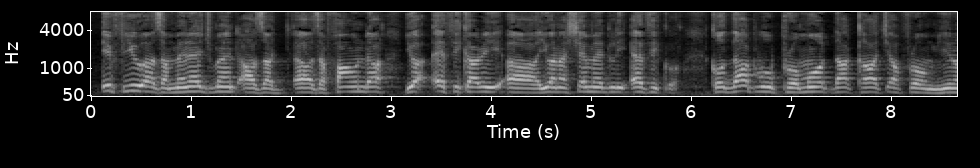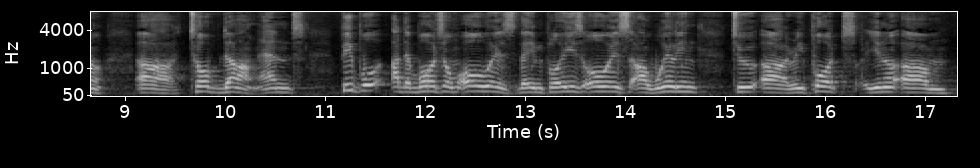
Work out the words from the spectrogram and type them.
if you as a management, as a, as a founder, you are ethically, uh, you are unashamedly ethical. Because that will promote that culture from, you know, uh, top down. And people at the bottom always, the employees always are willing to uh, report, you know, um,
